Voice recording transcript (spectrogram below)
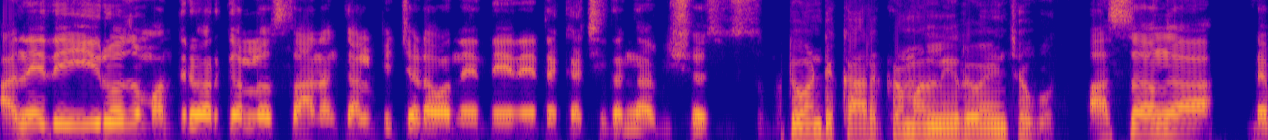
అనేది ఈ రోజు మంత్రివర్గంలో స్థానం కల్పించడం అనేది నేనైతే ఖచ్చితంగా విశ్వసిస్తున్నాను ఇటువంటి కార్యక్రమాలు నిర్వహించబోతున్నారు వాస్తవంగా అంటే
